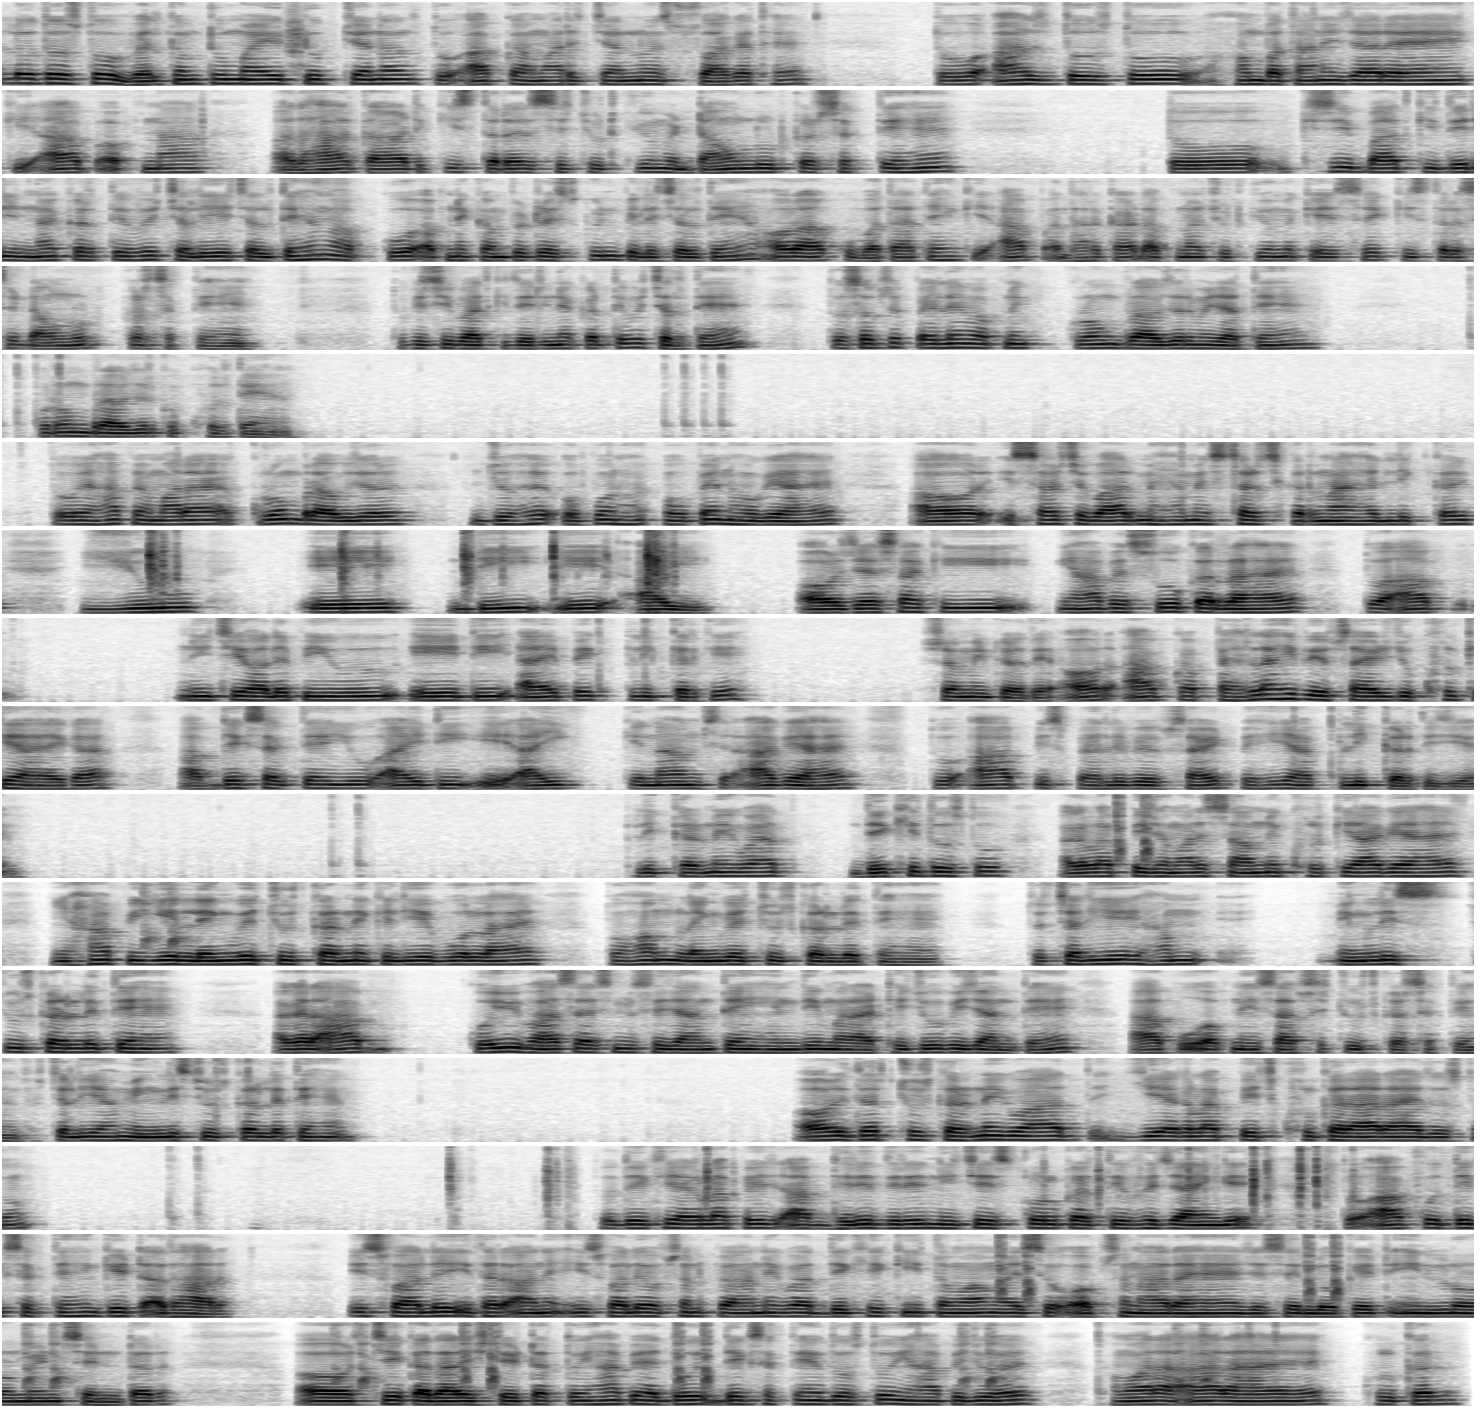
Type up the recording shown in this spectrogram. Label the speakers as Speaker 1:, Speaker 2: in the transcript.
Speaker 1: Hello दोस्तों, welcome to my YouTube channel. तो आपका हमारे चैनल में स्वागत है। तो आज दोस्तों, हम बताने जा रहे हैं कि आप अपना आधार कार्ड किस तरह से चुटकियों में डाउनलोड कर सकते हैं। तो किसी बात की देरी ना करते हुए चलिए चलते हैं। हम आपको अपने कंप्यूटर स्क्रीन पे ले चलते हैं और आपको बताते हैं कि आप आधार कार्ड अपना चुटकियों में कैसे, किस तरह से डाउनलोड कर सकते हैं। तो किसी बात की देरी ना करते हुए चलते हैं। तो सबसे पहले हम अपने क्रोम ब्राउज़र में जाते हैं। क्रोम ब्राउज़र को खोलते हैं। तो यहाँ पे हमारा क्रोम ब्राउज़र जो है ओपन ओपन हो गया है और इस सर्च बार में हमें सर्च करना है लिखकर यू ए डी ए आई और जैसा कि यहाँ पे शो कर रहा है तो आप नीचे वाले पे यू ए डी आई पे क्लिक करके सबमिट कर दें। और आपका पहला ही वेबसाइट जो खुल के आएगा आप देख सकते हैं यू आई डी ए आई के नाम से आ गया है तो आप इस पहले वेबसाइट पे ही आप क्लिक कर दीजिए। क्लिक करने के बाद देखिए दोस्तों, अगला पेज हमारे सामने खुल के आ गया है। यहाँ पे ये लैंग्वेज चूज़ करने के लिए बोल रहा है तो हम लैंग्वेज चूज़ कर लेते हैं। तो चलिए हम इंग्लिश चूज़ कर लेते हैं। अगर आप कोई भी भाषा इसमें से जानते हैं, हिंदी, मराठी, जो भी जानते हैं आप वो अपने हिसाब से चूज़ कर सकते हैं। तो चलिए हम इंग्लिश चूज़ कर लेते हैं। और इधर चूज़ करने के बाद ये अगला पेज खुल कर आ रहा है दोस्तों। तो देखिए अगला पेज आप धीरे धीरे नीचे स्क्रॉल करते हुए जाएँगे तो आपको देख सकते हैं गेट आधार। इस वाले इधर आने, इस वाले ऑप्शन पर आने के बाद देखिए कि तमाम ऐसे ऑप्शन आ रहे हैं, जैसे लोकेट इनरोलमेंट सेंटर और चेक आधार स्टेटस तो यहाँ पे दो, देख सकते हैं दोस्तों, यहाँ पे जो है हमारा आ रहा है खुलकर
